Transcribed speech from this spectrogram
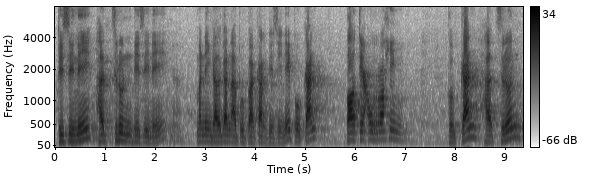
Di sini hajrun di sini ya, meninggalkan Abu Bakar di sini bukan qati'ur rahim. Bukan hajrun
